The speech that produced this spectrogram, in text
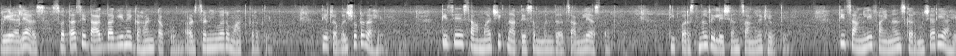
वेळ आल्यास स्वतःचे दागदागिने गहाण टाकून अडचणीवर मात करते. ती ट्रबल शूटर आहे. तिचे सामाजिक नातेसंबंध चांगले असतात. ती पर्सनल रिलेशन चांगले ठेवते. ती चांगली फायनान्स कर्मचारी आहे.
